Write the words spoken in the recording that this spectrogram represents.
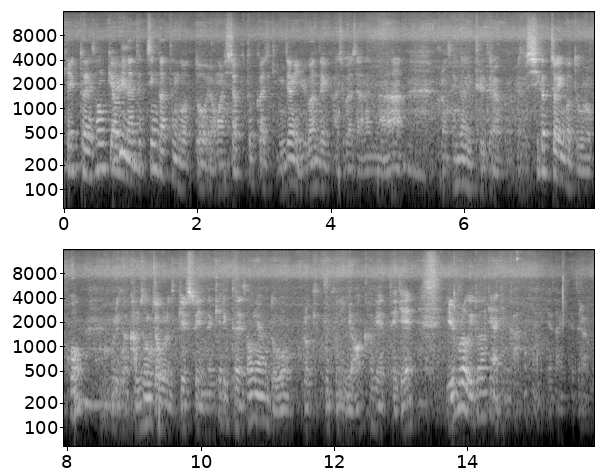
캐릭터의 성격이나 특징 같은 것도 영화 시작부터까지 굉장히 일관되게 가져가지 않았나 그런 생각이 들더라고요. 그래서 시각적인 것도 그렇고 우리가 감성적으로 느낄 수 있는 캐릭터의 성향도 그렇게 구분이 명확하게 되게 일부러 의도한 게 아닌가 예상이 되더라고요.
